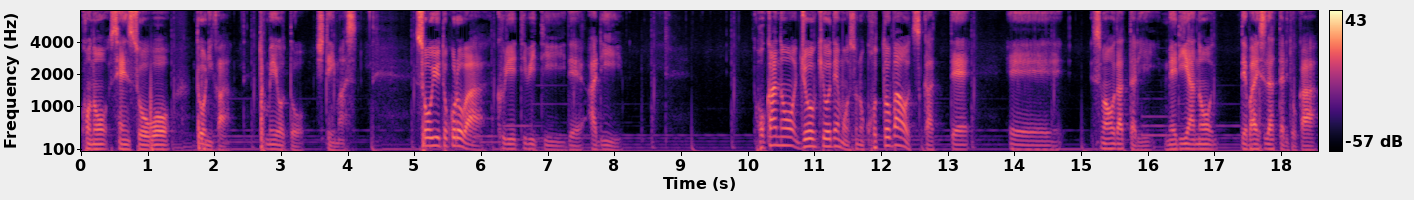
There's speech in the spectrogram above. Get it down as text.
この戦争をどうにか止めようとしています。そういうところはクリエイティビティであり、他の状況でもその言葉を使って、えー、スマホだったりメディアのデバイスだったりとか、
